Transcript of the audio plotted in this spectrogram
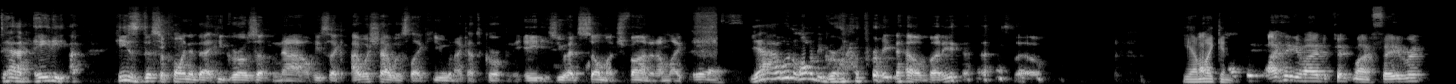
"Dad, 80." He's disappointed that he grows up now. He's like, "I wish I was like you, and I got to grow up in the '80s. You had so much fun." And I'm like, yeah. "Yeah, I wouldn't want to be growing up right now, buddy." so, Yeah, I'm like an I, think, I think if I had to pick my favorite,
